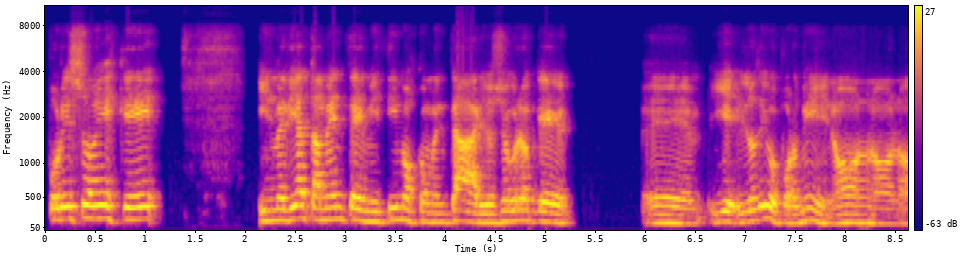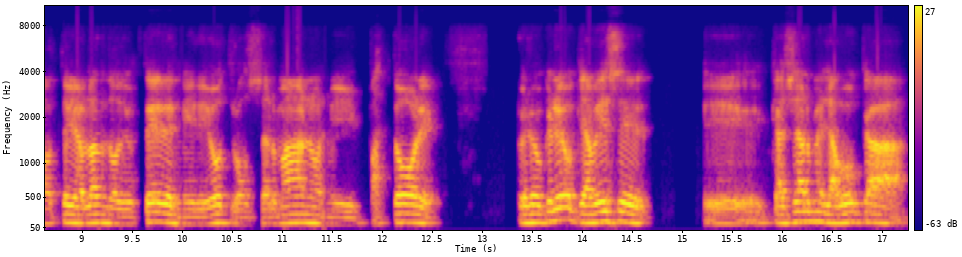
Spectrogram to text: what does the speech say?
Por eso es que inmediatamente emitimos comentarios. Yo creo que, eh, y, lo digo por mí, ¿no? No, no estoy hablando de ustedes ni de otros hermanos ni pastores, pero creo que a veces eh, callarme la boca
